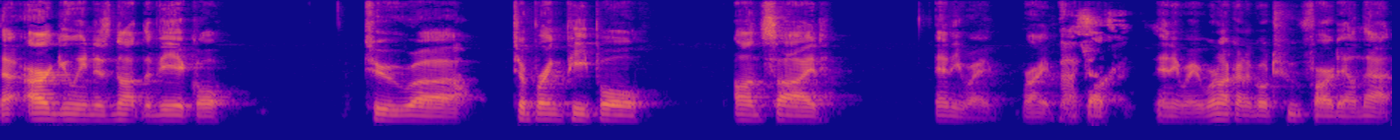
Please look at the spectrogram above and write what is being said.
that arguing is not the vehicle to uh to bring people on side anyway, right? That's, that's right. Anyway, we're not going to go too far down that.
